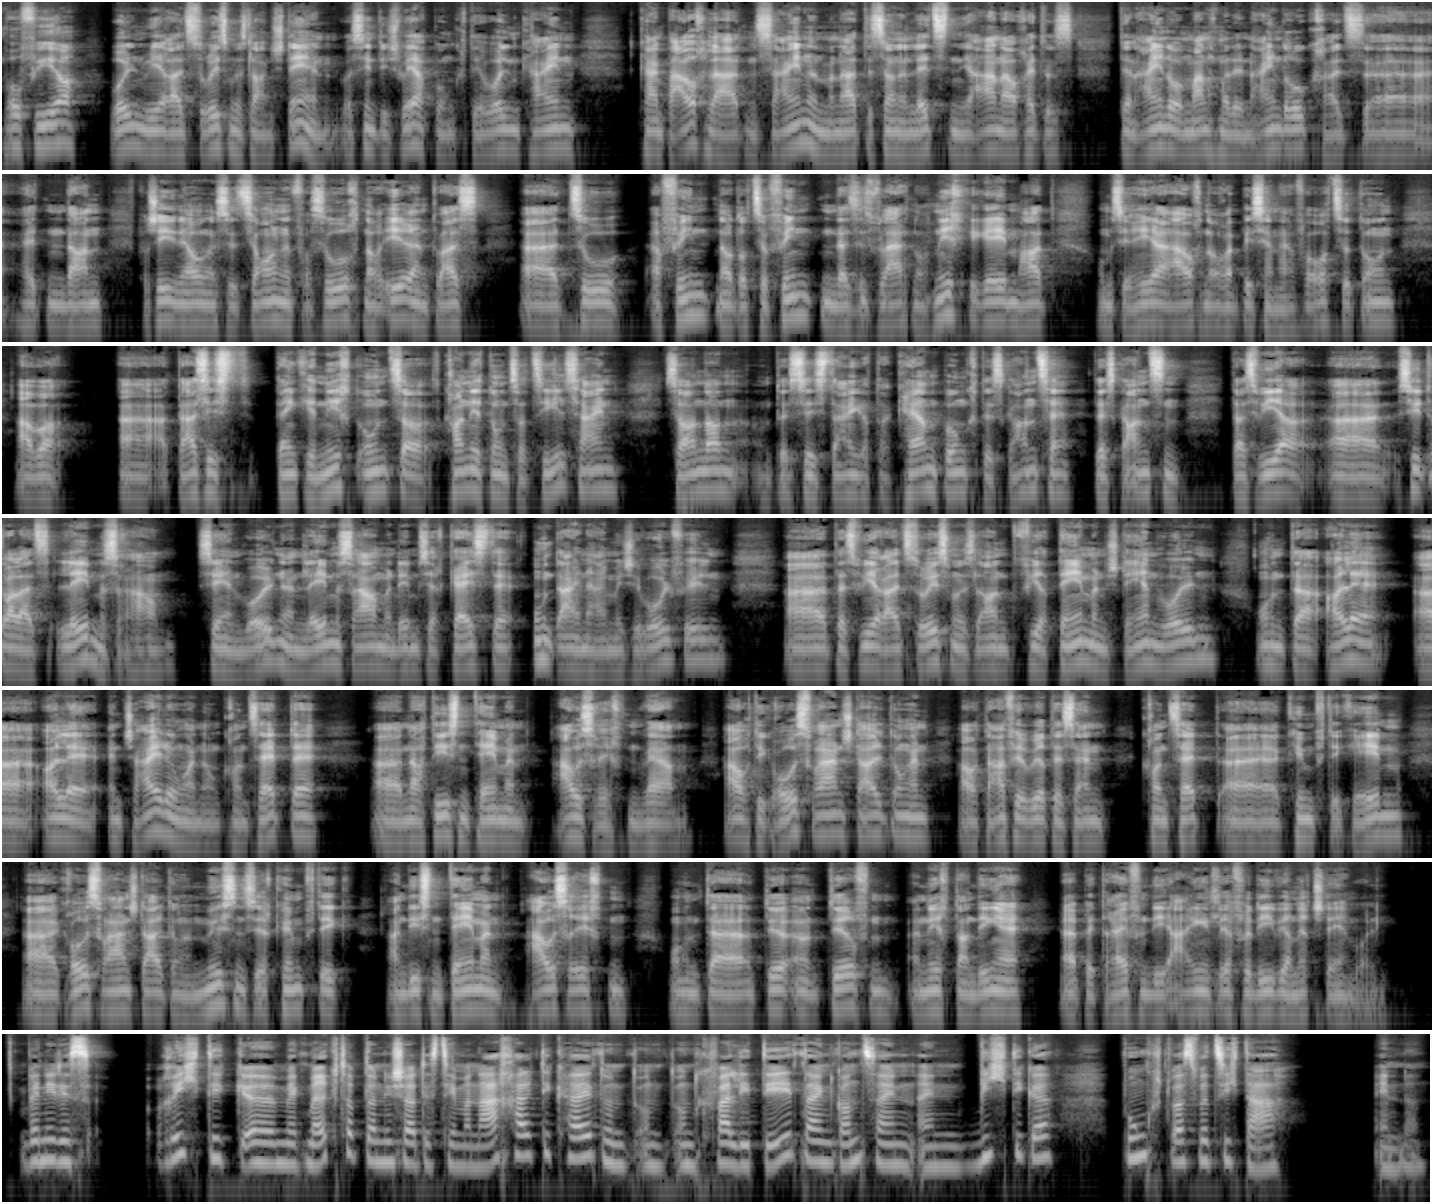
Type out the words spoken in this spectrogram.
wofür wollen wir als Tourismusland stehen? Was sind die Schwerpunkte? Wir wollen kein, kein Bauchladen sein. Und man hatte so in den letzten Jahren auch etwas den Eindruck, manchmal den Eindruck, als äh, hätten dann verschiedene Organisationen versucht, noch irgendwas äh, zu erfinden oder zu finden, dass es vielleicht noch nicht gegeben hat, um sich hier auch noch ein bisschen hervorzutun. Aber das ist, denke ich, nicht unser, kann nicht unser Ziel sein, sondern, und das ist eigentlich der Kernpunkt des, Ganze, des Ganzen, dass wir äh, Südtirol als Lebensraum sehen wollen, ein Lebensraum, in dem sich Gäste und Einheimische wohlfühlen, äh, dass wir als Tourismusland für Themen stehen wollen und äh, alle, äh, alle Entscheidungen und Konzepte äh, nach diesen Themen ausrichten werden. Auch die Großveranstaltungen, auch dafür wird es ein Konzept äh, künftig geben. Äh, Großveranstaltungen müssen sich künftig an diesen Themen ausrichten und äh, dürfen nicht an Dinge äh, betreffen, die eigentlich für die wir nicht stehen wollen. Wenn ich das richtig äh, mir gemerkt habe, dann ist auch das Thema Nachhaltigkeit und, und, und Qualität ein ganz ein, ein wichtiger Punkt. Was wird sich da ändern?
